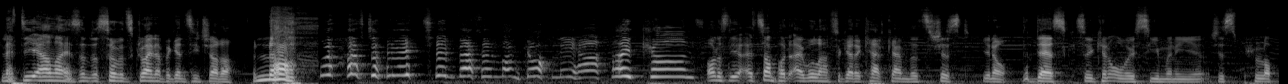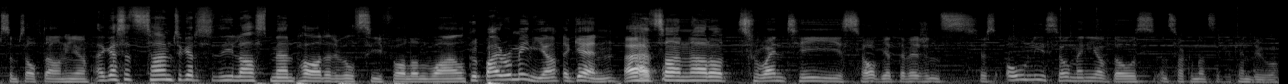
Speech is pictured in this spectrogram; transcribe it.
let the Allies and the Soviets grind up against each other. No. we have to invade Tibet and Mongolia. I can't. Honestly, at some point I will have to get a cat cam that's just, you know, the desk. So you can always see when he uh, just plops himself down here. I guess it's time to get the last manpower that we'll see for a little while. Goodbye, Romania. Again. That's another 20 Soviet divisions. There's only so many of those encirclements that we can do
